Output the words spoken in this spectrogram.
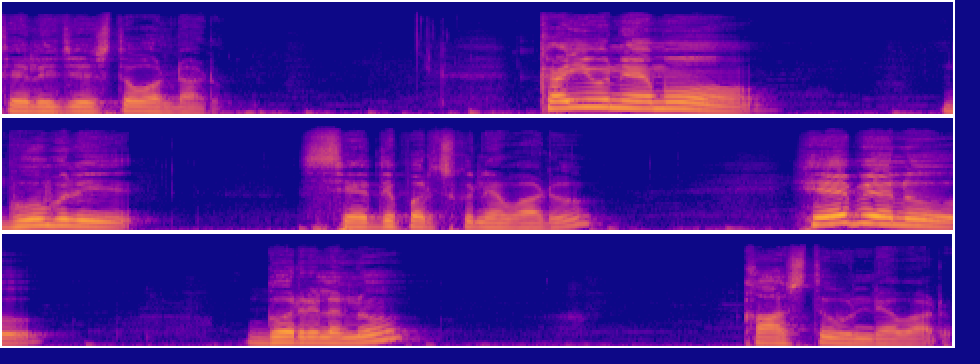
తెలియజేస్తూ ఉన్నాడు. కయ్యూనేమో భూమిని సేద్యపరుచుకునేవాడు. హేబేలు గొర్రెలను కాస్తూ ఉండేవాడు.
